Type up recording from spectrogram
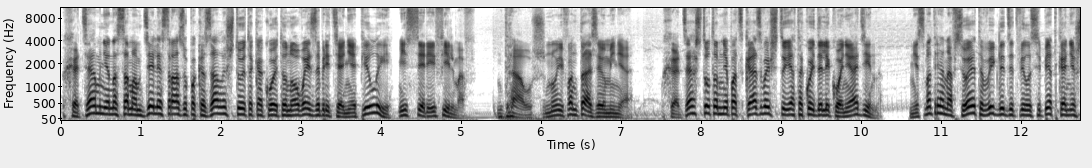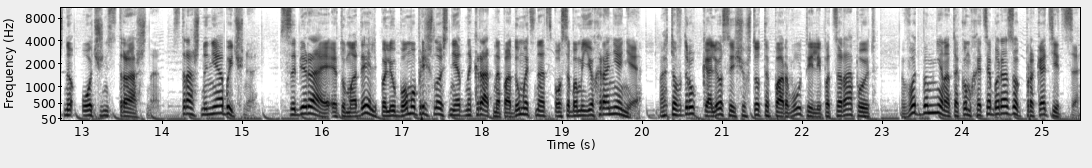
Хотя мне на самом деле сразу показалось, что это какое-то новое изобретение пилы из серии фильмов. Да уж, ну и фантазия у меня. Хотя что-то мне подсказывает, что я такой далеко не один. Несмотря на все это, выглядит велосипед, конечно, очень страшно. Страшно необычно. Собирая эту модель, по-любому пришлось неоднократно подумать над способом ее хранения. А то вдруг колеса еще что-то порвут или поцарапают. Вот бы мне на таком хотя бы разок прокатиться.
